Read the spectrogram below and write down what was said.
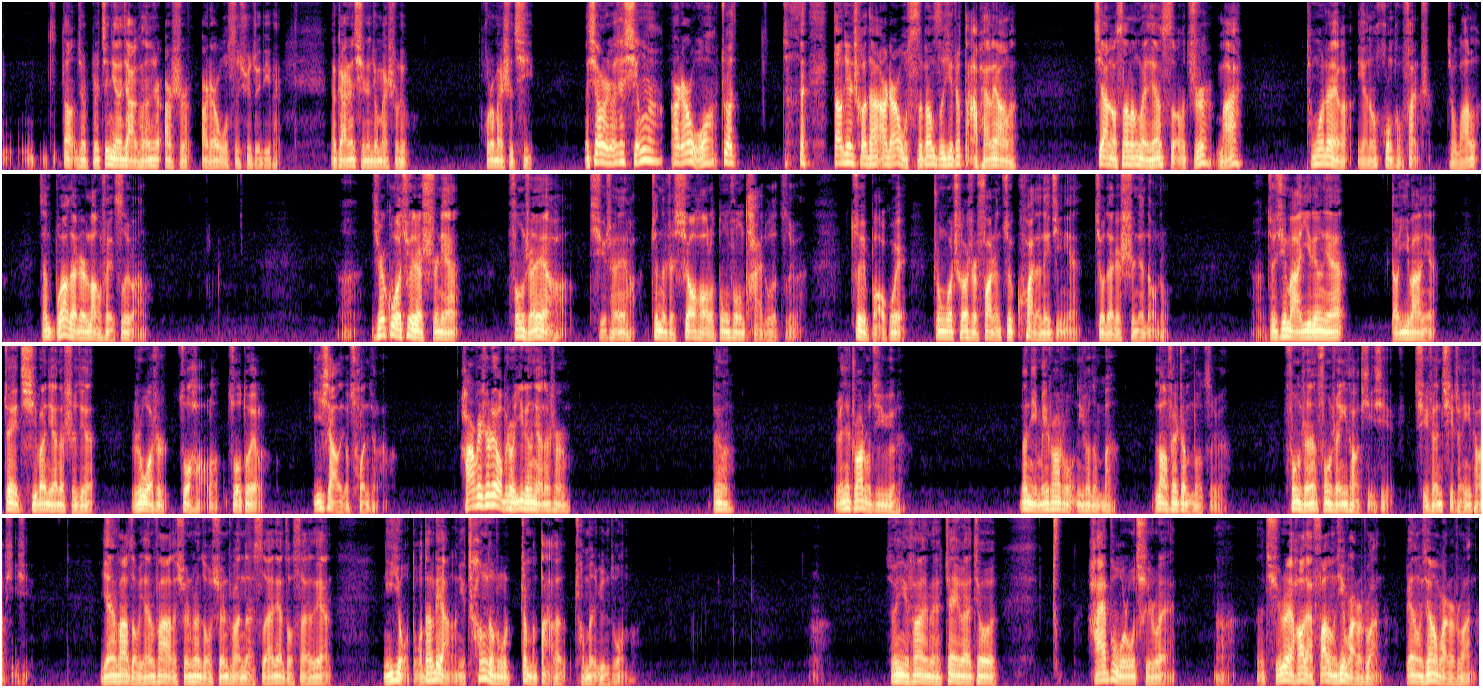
当就比如今年的价格可能是二十二点五四驱最低配，那改成启辰就卖十六，或者卖十七。那销售说行啊，二点五这。当今车坛二点五四缸自吸这大排量了，降个三万块钱，四值买，通过这个也能混口饭吃就完了，咱不要在这浪费资源了。啊，其实过去这十年，风神也好，启辰也好，真的是消耗了东风太多的资源，最宝贵，中国车市发展最快的那几年，就在这十年当中。啊最起码一零年到一八年这七八年的时间，如果是做好了、做对了，一下子就窜起来了。哈尔飞十六不就是一零年的事儿吗？对吗？人家抓住机遇了，那你没抓住，你说怎么办？浪费这么多资源，封神封神一套体系，启辰启辰一套体系。研发走研发的，宣传走宣传的，四 S 店走四 S 店，你有多大量？你撑得住这么大的成本运作吗？所以你发现没？这个就还不如奇瑞啊！奇瑞好歹发动机玩着转呢，变速箱玩着转呢。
